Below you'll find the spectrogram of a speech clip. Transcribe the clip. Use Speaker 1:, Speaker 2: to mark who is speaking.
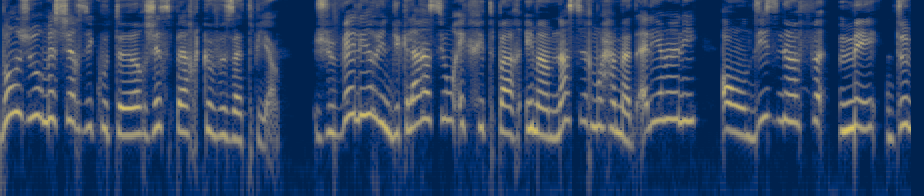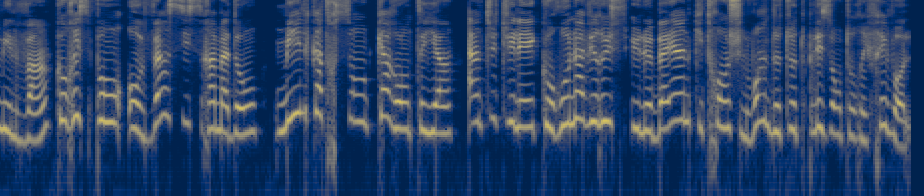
Speaker 1: Bonjour mes chers écouteurs, j'espère que vous êtes bien. Je vais lire une déclaration écrite par Imam Nasser Mohamed Al-Yamani en 19 mai 2020 correspond au 26 Ramadan 1441 intitulé Coronavirus et le bayan qui tranche loin de toute plaisanterie frivole.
